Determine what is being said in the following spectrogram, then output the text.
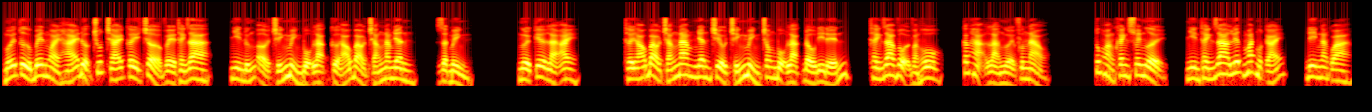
Mới từ bên ngoài hái được chút trái cây trở về thành ra, nhìn đứng ở chính mình bộ lạc cửa áo bào trắng nam nhân, giật mình. Người kia là ai? Thấy áo bào trắng nam nhân chiều chính mình trong bộ lạc đầu đi đến, thành ra vội vàng hô, các hạ là người phương nào. Túc Hoàng Khanh xoay người, nhìn thành ra liếc mắt một cái, đi ngang qua.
